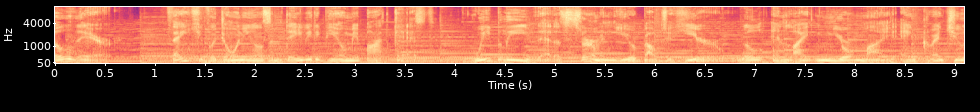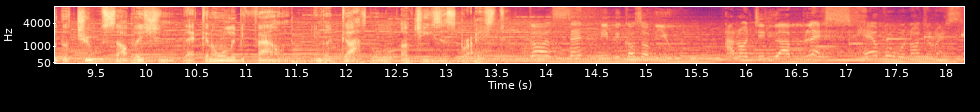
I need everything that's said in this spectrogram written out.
Hello there. Thank you for joining us on David Ibiyeomie podcast. We believe that a sermon you're about to hear will enlighten your mind and grant you the true salvation that can only be found in the gospel of Jesus Christ. God sent me because of you. And until you are blessed, heaven will not rest.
